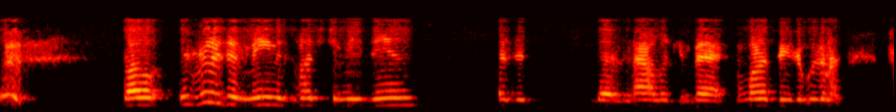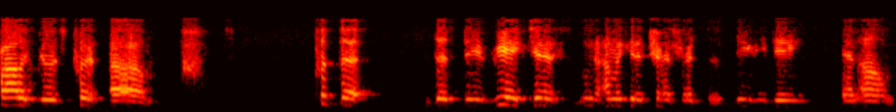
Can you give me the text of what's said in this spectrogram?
so it really didn't mean as much to me then as it does now looking back. And one of the things that we're gonna probably do is put um, put the the the VHS. I'm gonna get it transferred to DVD, and um,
